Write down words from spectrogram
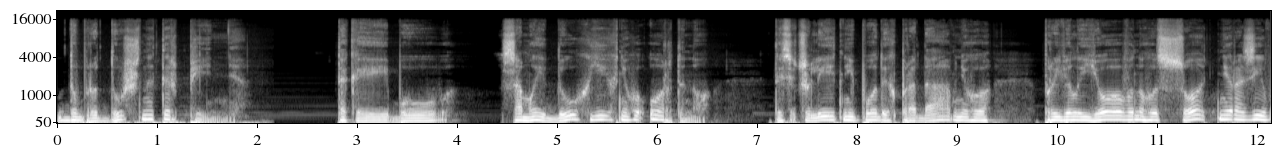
добродушне терпіння. Такий був самий дух їхнього ордену, тисячолітній подих прадавнього, привілейованого сотні разів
